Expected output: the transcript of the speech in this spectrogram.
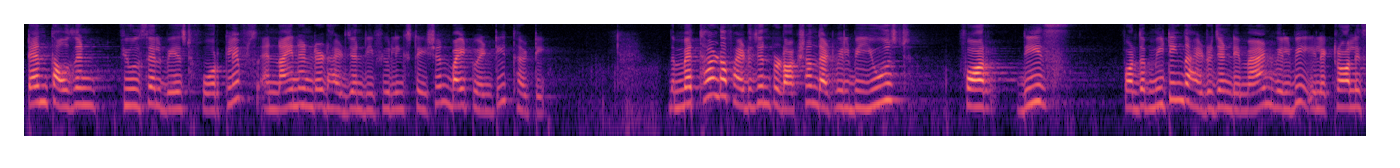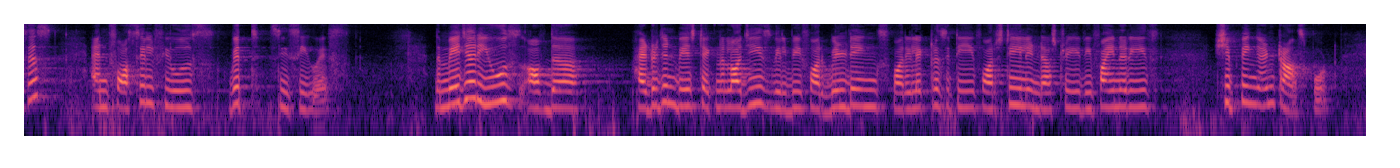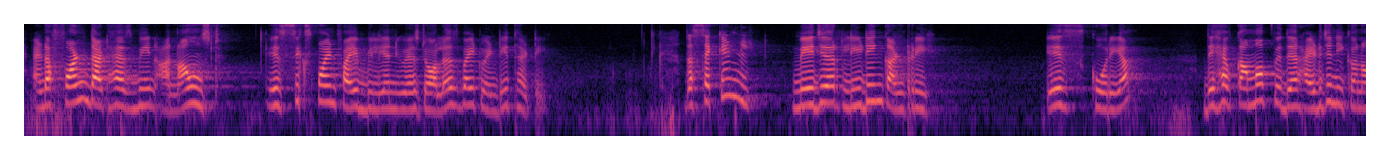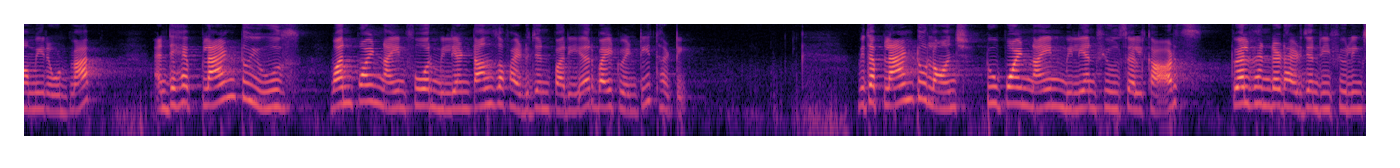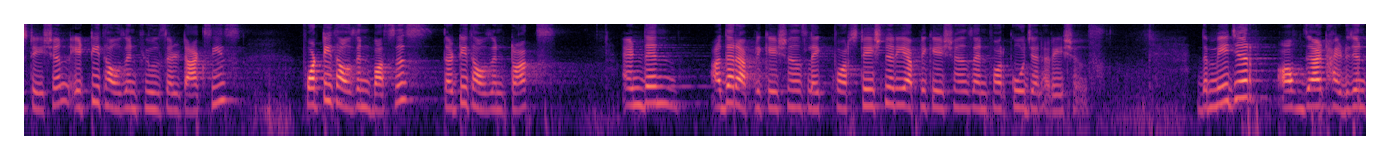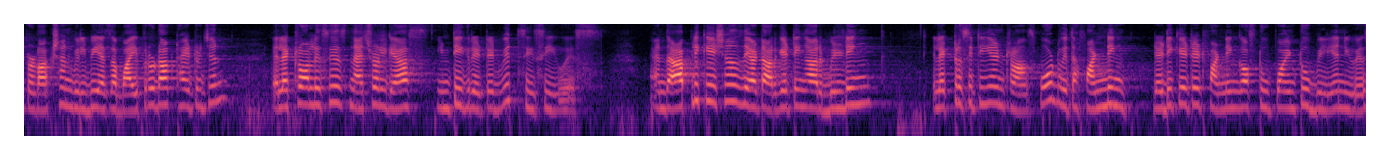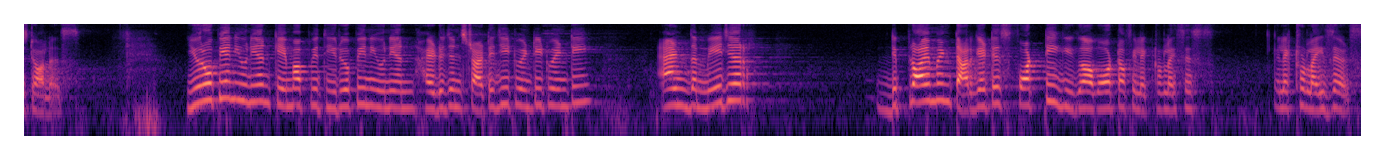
10,000 fuel cell based forklifts and 900 hydrogen refueling station by 2030. The method of hydrogen production that will be used for these for the meeting the hydrogen demand will be electrolysis and fossil fuels with CCUS. The major use of the hydrogen based technologies will be for buildings, for electricity, for steel industry, refineries, shipping and transport and a fund that has been announced is 6.5 billion US dollars by 2030. The second major leading country is Korea. They have come up with their hydrogen economy roadmap and they have planned to use 1.94 million tons of hydrogen per year by 2030 with a plan to launch 2.9 million fuel cell cars, 1200 hydrogen refueling station, 80,000 fuel cell taxis, 40,000 buses, 30,000 trucks and then other applications like for stationary applications and for cogenerations. The major of that hydrogen production will be as a byproduct hydrogen, electrolysis, natural gas integrated with CCUS and the applications they are targeting are building, electricity and transport with a funding dedicated funding of 2.2 billion US dollars. European Union came up with European Union Hydrogen Strategy 2020 and the major deployment target is 40 gigawatt of electrolysis electrolyzers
